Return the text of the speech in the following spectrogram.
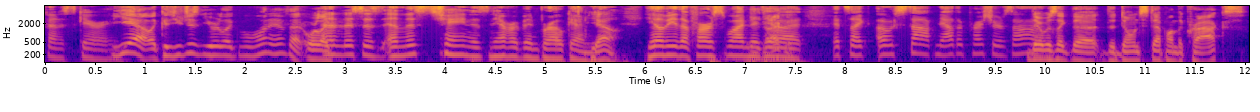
Kind of scary. yeah, like because you just you're like, well, what if that? Or like, and this is and this chain has never been broken. yeah, You'll be the first one to do it. It's like, oh stop, now the pressure's on. there was like the the don't step on the cracks,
